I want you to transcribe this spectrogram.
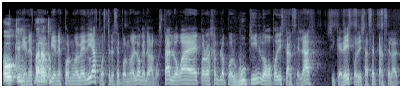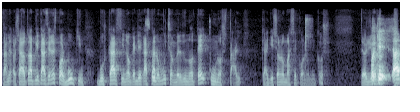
Ok, Vienes por, vienes por nueve días, pues 13 por 9 es lo que te va a costar. Luego, eh, por ejemplo, por Booking, luego podéis cancelar. Si queréis, podéis hacer cancelar también. O sea, otra aplicación es por Booking. Buscar, si no queréis gastar mucho, en vez de un hotel, un hostal, que aquí son los más económicos. Entonces, yo- Porque, ah,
